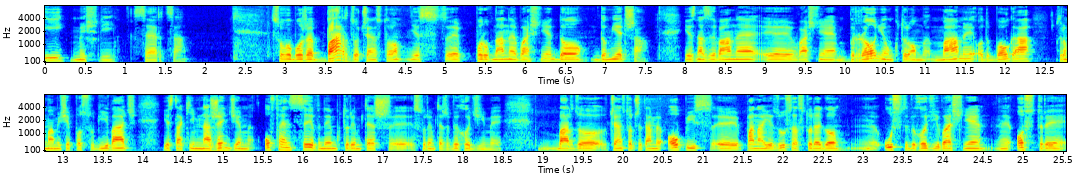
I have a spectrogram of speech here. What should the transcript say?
i myśli serca. Słowo Boże bardzo często jest e, porównane właśnie do, do miecza. Jest nazywane e, właśnie bronią, którą mamy od Boga, którą mamy się posługiwać, jest takim narzędziem ofensywnym, którym też, y, z którym też wychodzimy. Bardzo często czytamy opis y, Pana Jezusa, z którego ust wychodzi właśnie ostry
